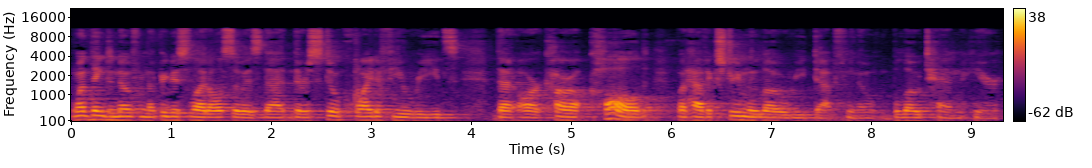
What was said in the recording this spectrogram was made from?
One thing to note from the previous slide also is that there's still quite a few reads that are called but have extremely low read depth, you know, below 10 here.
